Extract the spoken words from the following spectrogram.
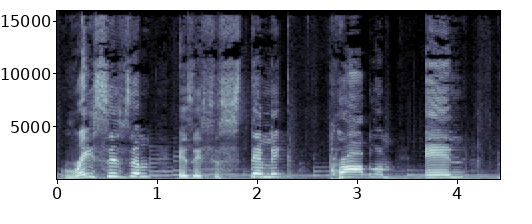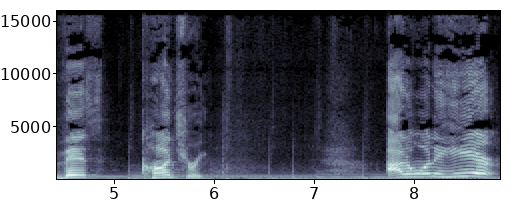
Racism is a systemic problem in this country. I don't want to hear,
